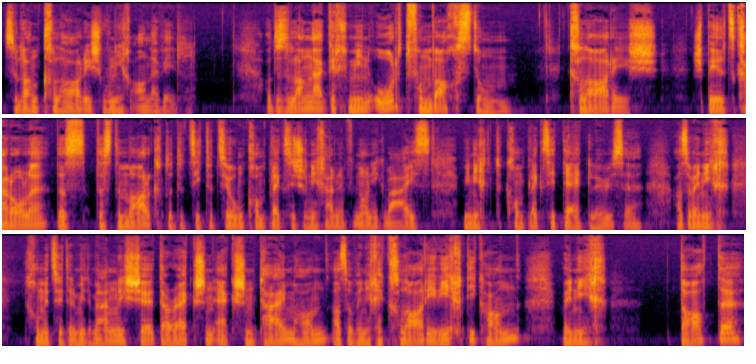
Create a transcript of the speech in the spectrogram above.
solange klar ist, wo ich hin will. Oder solange eigentlich mein Ort vom Wachstum klar ist, spielt es keine Rolle, dass, dass der Markt oder die Situation komplex ist und ich auch noch nicht weiß, wie ich die Komplexität löse. Also wenn ich ich komme jetzt wieder mit dem englischen Direction, Action, Time habe, also wenn ich eine klare Richtung habe, wenn ich Daten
